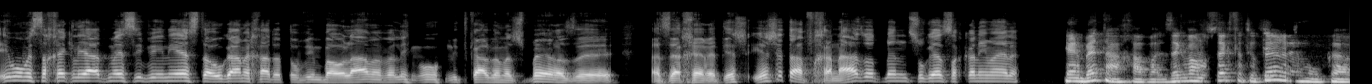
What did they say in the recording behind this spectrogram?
אם הוא משחק ליד מסי ואיניאסטה, הוא גם אחד הטובים בעולם, אבל אם הוא נתקל במשבר, אז, אז זה אחרת. יש, יש את ההבחנה הזאת בין סוגי השחקנים האלה? כן, בטח, אבל זה כבר נושא קצת יותר מורכב,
